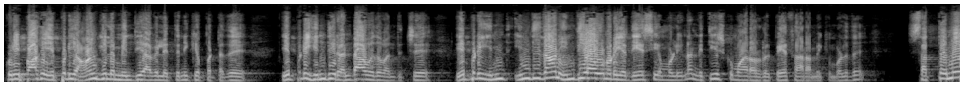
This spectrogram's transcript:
குறிப்பாக எப்படி ஆங்கிலம் இந்தியாவில் திணிக்கப்பட்டது? எப்படி ஹிந்தி ரெண்டாவது வந்துச்சு? எப்படி இந்தி- இந்தி தான் இந்தியாவுடைய தேசிய மொழின்னா நிதிஷ்குமார் அவர்கள் பேச ஆரம்பிக்கும் பொழுது சத்தமே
